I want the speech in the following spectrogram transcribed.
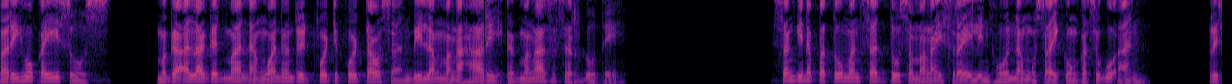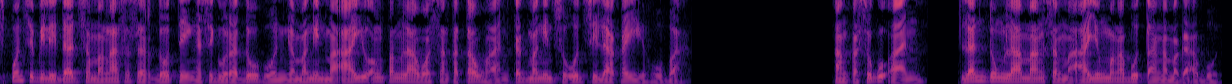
Pariho kay Jesus, Mag-aalagad man ang 144,000 bilang mga hari kag mga saserdote. Sang ginapatuman sadto sa mga Israelinhon ang mosaikong kasuguan, responsibilidad sa mga saserdote nga siguraduhon nga mangin maayo ang panglawas sang katawhan kag mangin suod sila kay Jehova. Ang kasuguan, landong lamang sang maayong mga buta nga magaabot.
